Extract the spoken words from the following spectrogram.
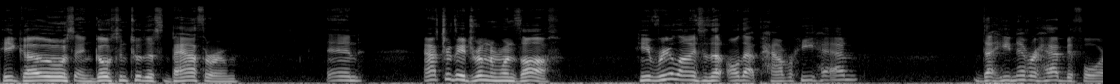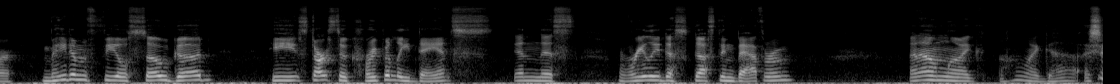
he goes and goes into this bathroom, and after the adrenaline runs off, he realizes that all that power he had, that he never had before, made him feel so good. He starts to creepily dance in this really disgusting bathroom and I'm like, oh my gosh,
